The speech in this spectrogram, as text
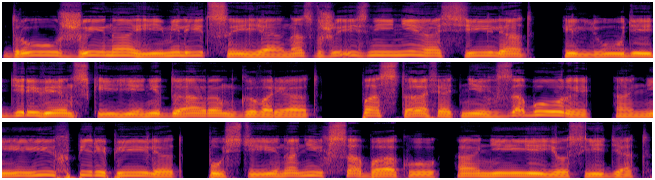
Дружина и милиция нас в жизни не осилят, и люди деревенские недаром говорят, поставь от них заборы, они их перепилят, пусти на них собаку, они ее съедят.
